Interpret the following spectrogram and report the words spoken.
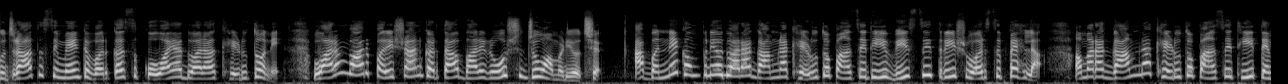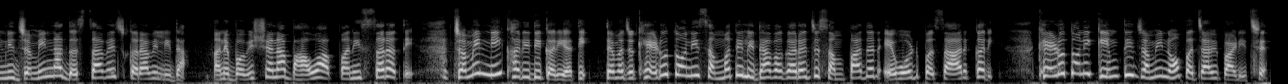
ગુજરાત સિમેન્ટ વર્કર્સ કોવાયા દ્વારા ખેડૂતોને વારંવાર પરેશાન કરતા ભારે રોષ જોવા મળ્યો છે. આ બંને કંપનીઓ દ્વારા ગામના ખેડૂતો પાસેથી વીસથી ત્રીસ વર્ષ પહેલા અમારા ગામના ખેડૂતો પાસેથી તેમની જમીનના દસ્તાવેજ કરાવી લીધા અને ભવિષ્યના ભાવો આપવાની શરતે જમીનની ખરીદી કરી હતી. તેમજ ખેડૂતોની સંમતિ લીધા વગર જ સંપાદન એવોર્ડ પસાર કરી ખેડૂતોની કિંમતી જમીનો પચાવી પાડી છે.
